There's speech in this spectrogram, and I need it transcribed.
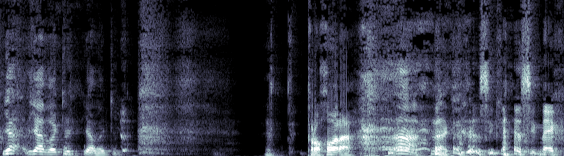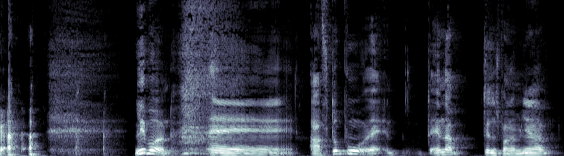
Για, για δόκι, για δόκι. Προχώρα. Α, εντάξει. Συνέχα. Λοιπόν, ε, αυτό που. Ε, ένα τέλος πάντων, μια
